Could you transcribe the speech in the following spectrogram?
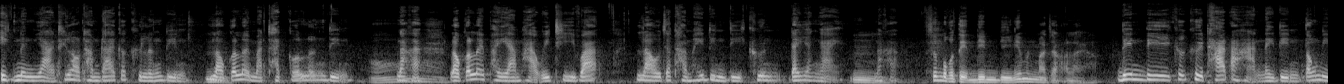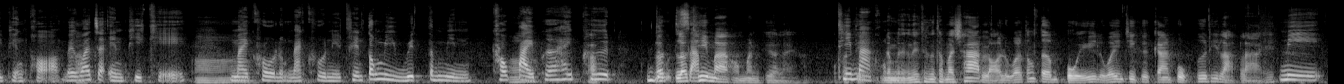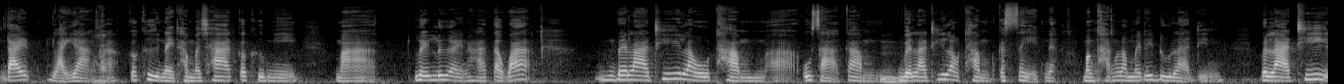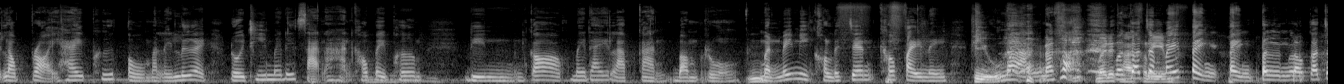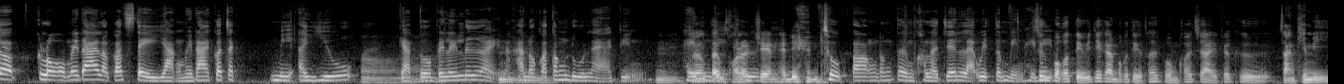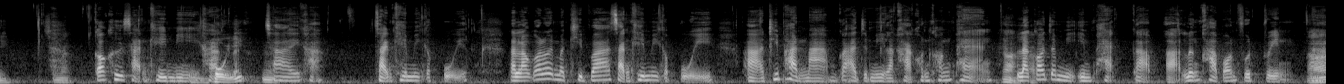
อีกหนึ่งอย่างที่เราทำได้ก็คือเรื่องดิน เราก็เลยมา tackle เรื่องดินอ๋อนะคะเราก็เลยพยายามหาวิธีว่าเราจะทำให้ดินดีขึ้นได้ยังไงอืมนะคะซึ่งปกติดินดีนี่มันมาจากอะไรครับ ดินดีก็คือธาตุอาหารในดินต้องมีเพียงพอ ไม่ว่าจะ NPK อ๋อไมโครหรือแมโครนิวเทรียนต้องมีวิตามินเข้าไปอ๋อเพื่อให้พืชแล้วดูดแล้วซับที่มาของมันคืออะไรครับที่มาของปกติมันถึงได้ถึงธรรมชาติเหรอ หรือว่าต้องเติมปุ๋ย หรือว่าจริงๆ คือการปลูกพืชที่หลากหลาย มีได้หลายอย่างครัค่ะบก็คือในธรรมชาติก็คือมีมาเรื่อยๆนะคะ แต่ว่าเวลาที่เราทำอ่าอุตสาหกรรม เวลาที่เราทำเกษตรเนี่ยบางครั้งเราไม่ได้ดูแลดิน เวลาที่เราปล่อยให้พืชโตมาเรื่อยๆ โดยที่ไม่ได้สารอาหารเข้าไปเพิ่ม ดินมันก็ไม่ได้รับการบำรุง เหมือนไม่มีคอลลาเจนเข้าไปในผิผิววหนังนะคะไม่ได้มัทาก็ครีมจะไม่เต่งเต่งตึงเราก็จะโกลไม่ได้เราก็สเตย์ยังไม่ได้ก็จะมีอายุอ๋อแก่ตัวไปเรื่อยๆนะคะเราก็ต้องดูแลดินอืมให้เรื่องเติมดีคอลลาเจนให้ดิน ถูกต้องต้องเติมคอลลาเจนและวิตามินให้ซึ่งดินปกติวิธีการปกติเท่าที่ผมเข้าใจก็คือสารเคมี ใช่ไหมก็คือสารเคมีค่ะปุ๋ยใช่ค่ะ สารเคมีกับปุ๋ย แต่เราก็เลยมาคิดว่าสารเคมีกับปุ๋ยอ่าที่ผ่านมามันก็อาจจะมีราคาค่อนข้างแพงอ่าแล้วก็จะมี Impact กับอ่าเรื่องคาร์บอนฟุตปรินต์อ่า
